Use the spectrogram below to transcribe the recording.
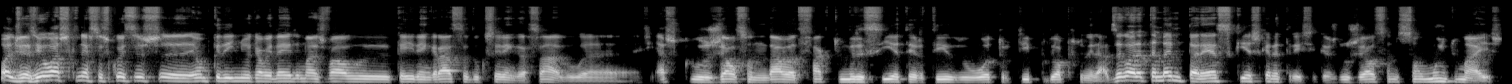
Olha, Jéssica, eu acho que nestas coisas uh, é um bocadinho aquela ideia do mais vale cair em graça do que ser engraçado. Enfim, acho que o Gelson Dalla, de facto, merecia ter tido outro tipo de oportunidades. Agora, também me parece que as características do Gelson são muito mais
